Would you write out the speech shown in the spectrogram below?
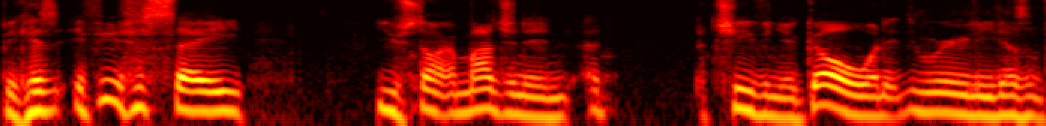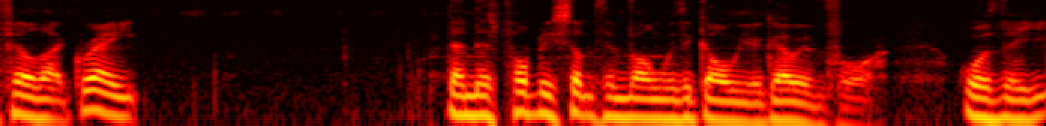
Because if you just say you start imagining achieving your goal and it really doesn't feel that great, then there's probably something wrong with the goal you're going for or the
